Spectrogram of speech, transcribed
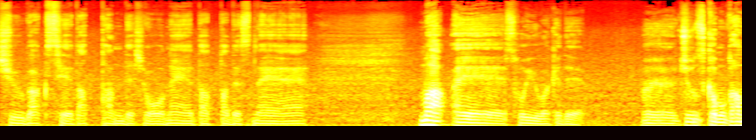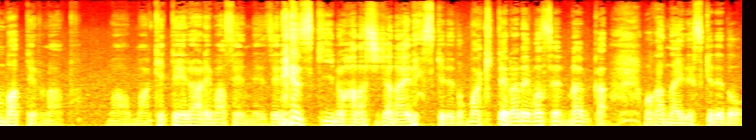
中学生だったんでしょうね。だったですね。まあ、えー、そういうわけで、えー、ジュンスカも頑張ってるなと。まあ、負けてられませんね。ゼレンスキーの話じゃないですけれど、負けてられません。なんか、わかんないですけれど。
